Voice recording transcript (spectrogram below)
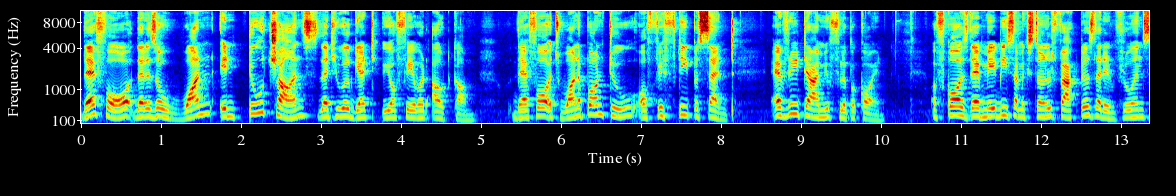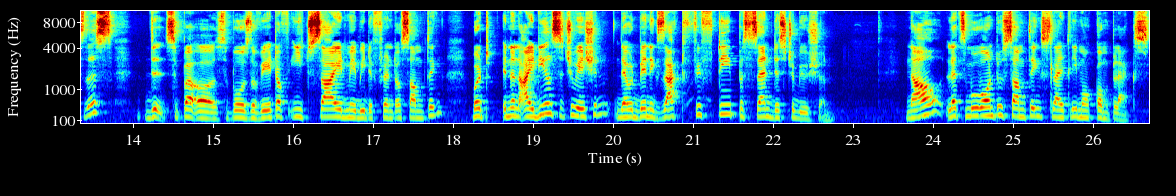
Therefore, there is a 1 in 2 chance that you will get your favored outcome. Therefore, it's 1 upon 2 or 50% every time you flip a coin. Of course, there may be some external factors that influence this. Uh, suppose the weight of each side may be different or something. But in an ideal situation, there would be an exact 50% distribution. Now, let's move on to something slightly more complex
